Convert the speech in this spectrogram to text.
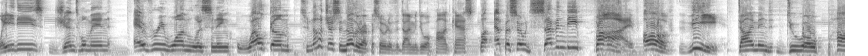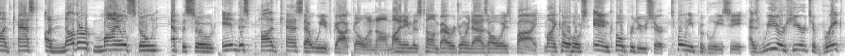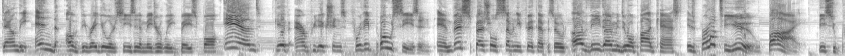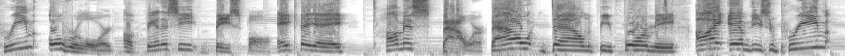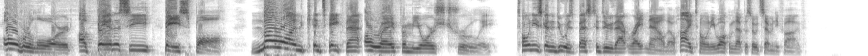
Ladies, gentlemen, everyone listening, welcome to not just another episode of the Diamond Duo podcast, but episode 75 of the Diamond Duo podcast. Another milestone episode in this podcast that we've got going on. My name is Tom Bauer, joined as always by my co host and co producer, Tony Puglisi, as we are here to break down the end of the regular season of Major League Baseball and give our predictions for the postseason. And this special 75th episode of the Diamond Duo podcast is brought to you by the supreme overlord of fantasy baseball, aka Thomas Bauer. Bow down before me. I am the supreme overlord of fantasy baseball. No one can take that away from yours truly. Tony's going to do his best to do that right now, though. Hi, Tony. Welcome to episode 75.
